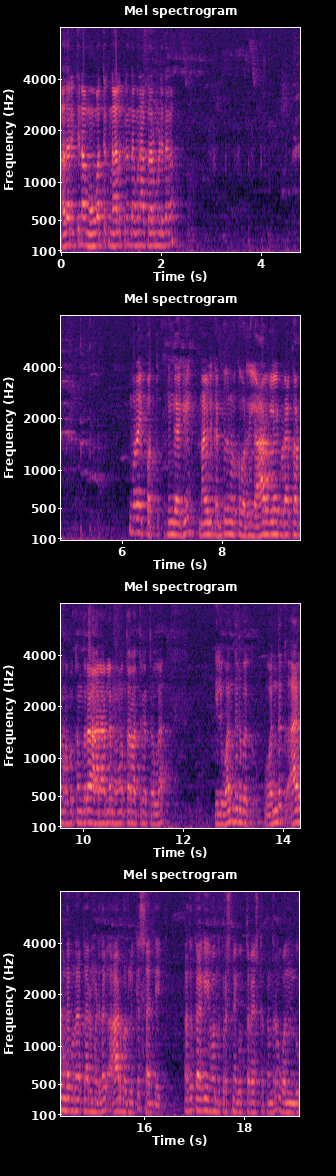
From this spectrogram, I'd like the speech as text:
ಅದೇ ರೀತಿ ನಾವು ಮೂವತ್ತಕ್ಕೆ ನಾಲ್ಕರಿಂದ ಗುಣಾಕಾರ ಮಾಡಿದಾಗ ನೂರ ಇಪ್ಪತ್ತು. ಹಿಂಗಾಗಿ ನಾವಿಲ್ಲಿ ಕನ್ಫ್ಯೂಸ್ ಮಾಡ್ಕೋಬಾರ್ದು. ಇಲ್ಲಿ ಆರಲ್ಲೇ ಗುಣಾಕಾರ ಮಾಡ್ಬೇಕಂದ್ರೆ ಆರು ಮೂವತ್ತಾರು ಹತ್ತಿರತ್ತಲ್ಲ ಇಲ್ಲಿ ಒಂದು ಇರಬೇಕು. ಒಂದಕ್ಕೆ ಆರಿಂದ ಗುಣಾಕಾರ ಮಾಡಿದಾಗ ಆರು ಬರಲಿಕ್ಕೆ ಸಾಧ್ಯ ಐತಿ. ಅದಕ್ಕಾಗಿ ಈ ಒಂದು ಪ್ರಶ್ನೆಗೆ ಉತ್ತರ ಎಷ್ಟಂತಂದ್ರೆ ಒಂದು.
